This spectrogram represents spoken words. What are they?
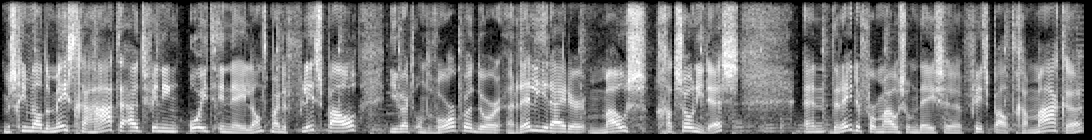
Misschien wel de meest gehate uitvinding ooit in Nederland, maar de flitspaal die werd ontworpen door rallyrijder Maus Gatsonides. En de reden voor Maus om deze flitspaal te gaan maken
